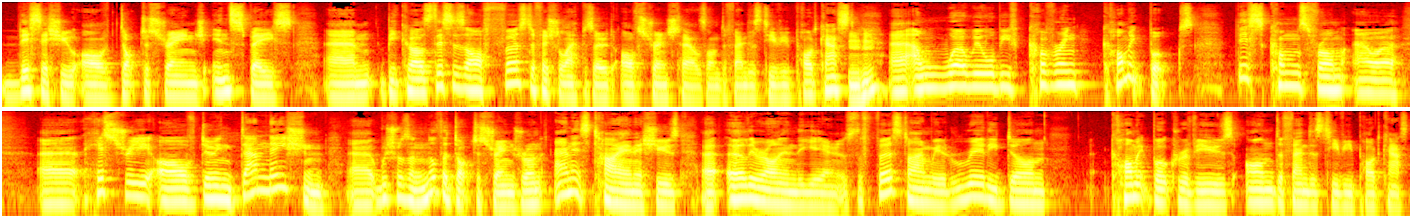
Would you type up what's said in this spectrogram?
this issue of Doctor Strange in space. Um, because this is our first official episode of Strange Tales on Defenders TV podcast, uh, and where we will be covering comic books. This comes from our uh, history of doing Damnation, uh, which was another Doctor Strange run, and its tie-in issues uh, earlier on in the year. And it was the first time we had really done comic book reviews on Defenders TV podcast,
